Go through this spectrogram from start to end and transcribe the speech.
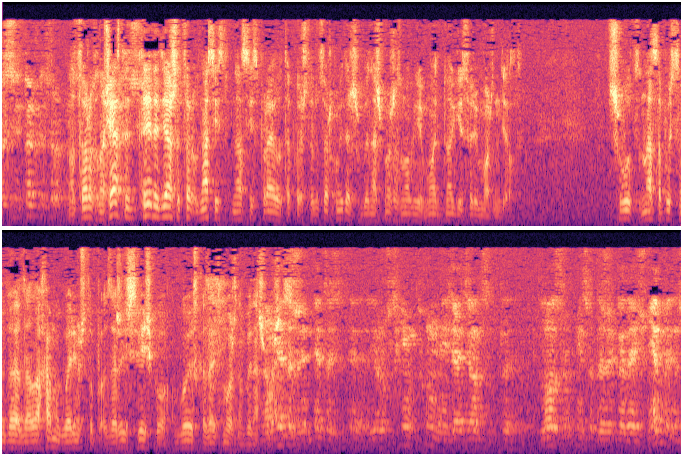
Если только 40 Но 40, но часто ты это делаешь, что 40 у нас есть, у нас есть правило такое, что 40 метров, чтобы наш муж смогли, многие сури можно делать. Швуд, у нас, допустим, до, до Аллаха мы говорим, что зажечь свечку, Гою сказать можно бы наш Но муж. это же, это э, Иерусалим нельзя делать лозер месяцев даже когда еще нет бизнес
